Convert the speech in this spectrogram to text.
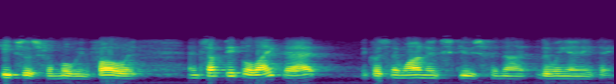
keeps us from moving forward. And some people like that because they want an excuse for not doing anything.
